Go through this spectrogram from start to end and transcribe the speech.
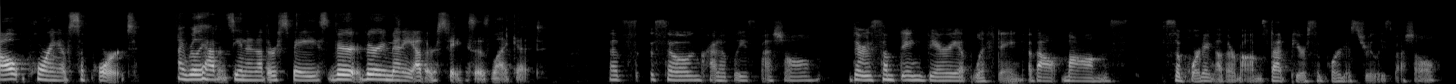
outpouring of support. I really haven't seen another space, very, very many other spaces like it. That's so incredibly special. There's something very uplifting about moms supporting other moms. That peer support is truly special.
